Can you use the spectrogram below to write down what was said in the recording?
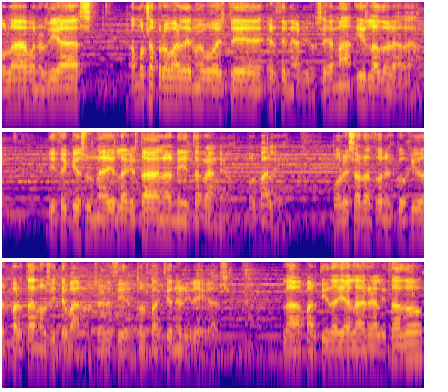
Hola, buenos días. Vamos a probar de nuevo este escenario. Se llama Isla Dorada. Dice que es una isla que está en el Mediterráneo. Pues vale. Por esa razón he escogido espartanos y tebanos, es decir, dos facciones griegas. La partida ya la he realizado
